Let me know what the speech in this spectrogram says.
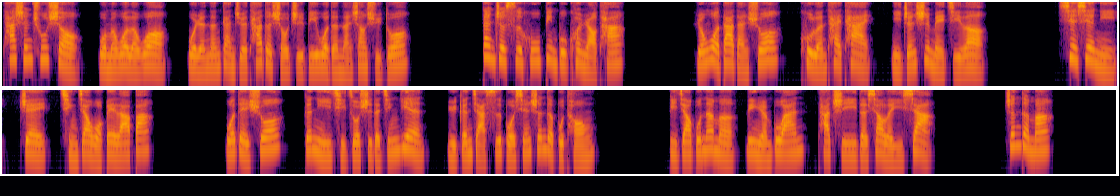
他伸出手，我们握了握，我仍能感觉他的手指比我的暖上许多。但这似乎并不困扰他。容我大胆说，库伦太太，你真是美极了。谢谢你，J，请叫我贝拉吧。我得说，跟你一起做事的经验与跟贾斯伯先生的不同，比较不那么令人不安。他迟疑的笑了一下。真的吗？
